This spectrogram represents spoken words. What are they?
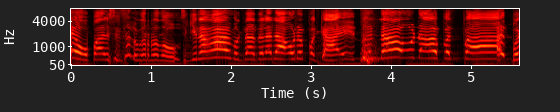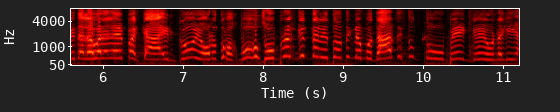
ayaw ko palisin sa lugar na to. Sige na nga, magdadala na ako ng pagkain. Nauna, padpad! Boy, dalawa na lang yung pagkain ko. Yung na tumakbo. Sobrang ganda nito. Tingnan mo, dati itong tubig. Ngayon, naging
